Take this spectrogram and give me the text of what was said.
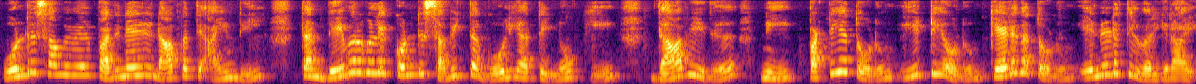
ஒன்று சாமுவேல் பதினேழு நாற்பத்தி ஐந்தில் தன் தேவர்களை கொண்டு சபித்த கோலியாத்தை நோக்கி தாவீது நீ பட்டயத்தோடும் ஈட்டியோடும் கேடகத்தோடும் என்னிடத்தில் வருகிறாய்.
